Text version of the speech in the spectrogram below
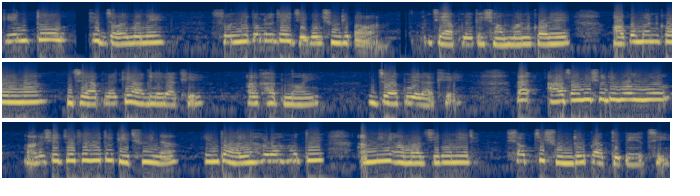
কিন্তু জয় মানে সুন্নত অনুযায়ী জীবনসঙ্গী পাওয়া। যে আপনাকে সম্মান করে, অপমান করে না, যে আপনাকে আগলে রাখে, আঘাত নয়, যত্নে রাখে। তাই আজ আমি শুধু বলব, মানুষের চোখে হয়তো কিছুই না, কিন্তু আল্লাহর রহমতে আমি আমার জীবনের সবচেয়ে সুন্দর প্রাপ্তি পেয়েছি।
